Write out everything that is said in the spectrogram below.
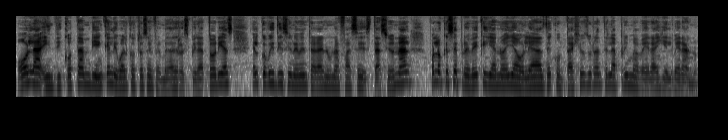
ola. Indicó también que, al igual que otras enfermedades respiratorias, el COVID-19 entrará en una fase estacional, por lo que se prevé que ya no haya oleadas de contagios durante la primavera y el verano.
